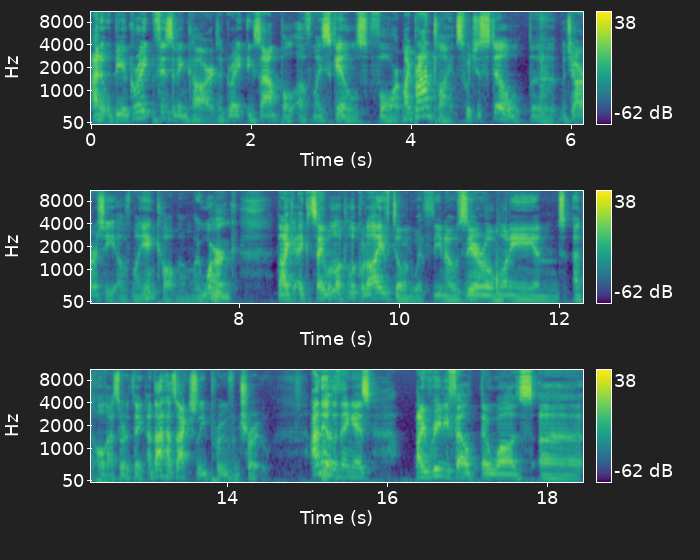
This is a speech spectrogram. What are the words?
and it would be a great visiting card, a great example of my skills for my brand clients, which is still the majority of my income and my hmm. work." Like I could say, well, look, look what I've done with you know zero money and and all that sort of thing, and that has actually proven true. And the Yeah. other thing is, I really felt there was a,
